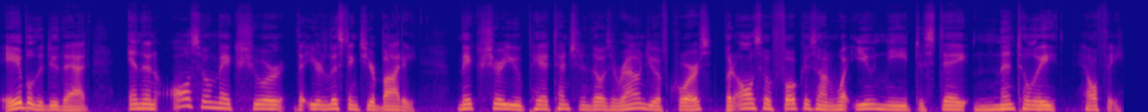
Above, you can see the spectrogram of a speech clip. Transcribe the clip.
able to do that, and then also make sure that you're listening to your body. Make sure you pay attention to those around you, of course, but also focus on what you need to stay mentally healthy.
